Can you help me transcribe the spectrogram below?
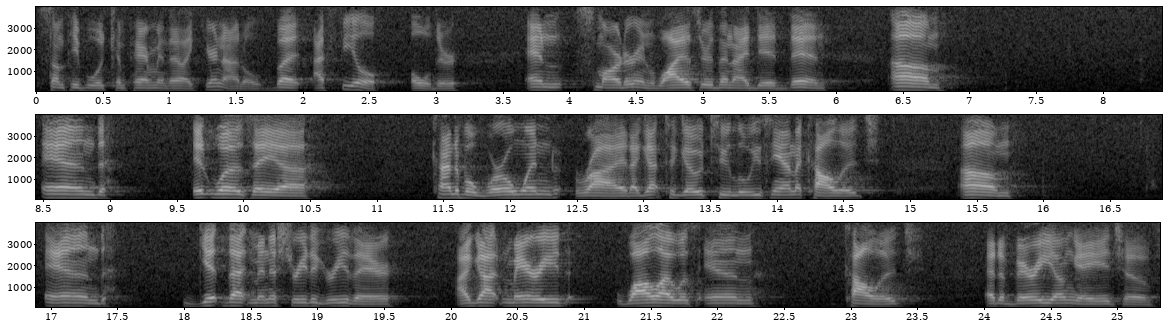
some people would compare me. They're like, you're not old. But I feel older and smarter and wiser than I did then. Um, and it was a uh, kind of a whirlwind ride. I got to go to Louisiana College um, and get that ministry degree there. I got married while I was in college at a very young age of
